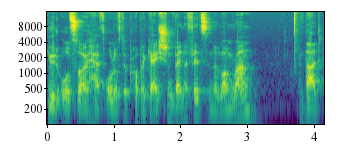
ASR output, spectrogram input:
you'd also have all of the propagation benefits in the long run. But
